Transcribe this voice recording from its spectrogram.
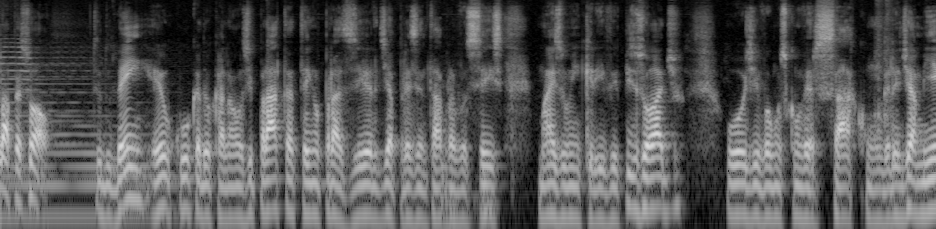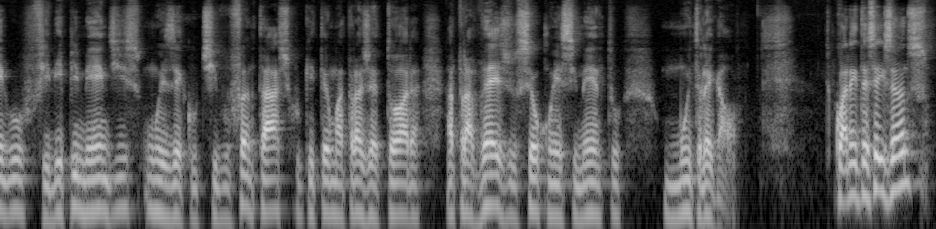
Olá, pessoal. Tudo bem? Eu, Cuca, do canal de Prata, tenho o prazer de apresentar para vocês mais um incrível episódio. Hoje vamos conversar com um grande amigo, Felipe Mendes, um executivo fantástico que tem uma trajetória através do seu conhecimento muito legal. 46 anos,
